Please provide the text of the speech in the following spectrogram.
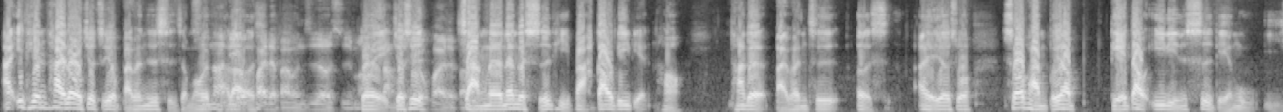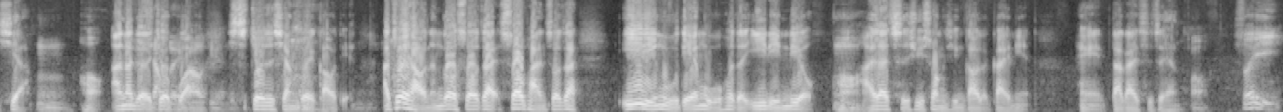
啊，一天太弱就只有百分之十，怎么会跑到二十？六块的百分之二十嘛？对，就是6块的涨了那个实体吧高低点哈，它的百分之二十，啊，也就是说收盘不要跌到一零四点五以下，嗯，好啊，那个就不就是相对高点。啊，最好能够收在收盘收在一零五点五或者一零六哦，嗯还在持续创新高的概念，嘿，大概是这样。哦，所以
